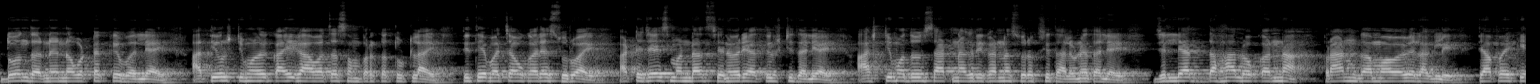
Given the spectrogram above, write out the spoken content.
दोन धरणे नव्वद टक्के भरले आहे. अतिवृष्टीमुळे काही गावाचा संपर्क तुटला आहे. तिथे बचाव कार्य सुरू आहे. अठ्ठेचाळीस मंडळात शनिवारी अतिवृष्टी झाली आहे. आष्टीमधून साठ नागरिकांना सुरक्षित हलवण्यात आले आहे. जिल्ह्यात दहा लोकांना प्राण गमावावे लागले. त्यापैकी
